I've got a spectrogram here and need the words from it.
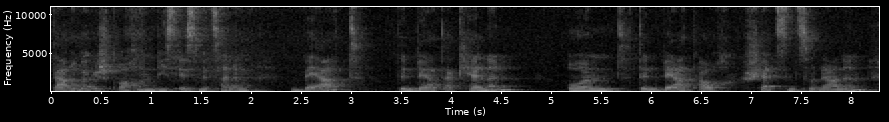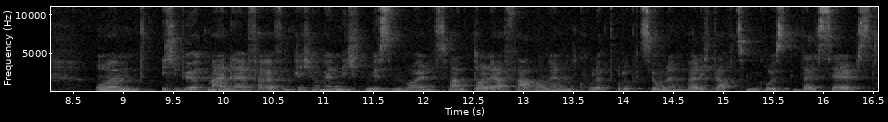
darüber gesprochen, wie es ist mit seinem Wert, den Wert erkennen und den Wert auch schätzen zu lernen. Und ich würde meine Veröffentlichungen nicht missen wollen. Es waren tolle Erfahrungen und coole Produktionen, weil ich da auch zum größten Teil selbst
